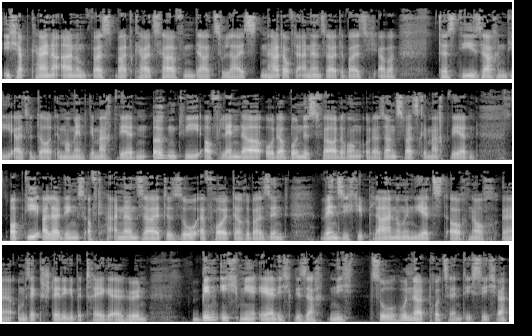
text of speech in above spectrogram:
Ich habe keine Ahnung, was Bad Karlshafen da zu leisten hat. Auf der anderen Seite weiß ich aber, dass die Sachen, die also dort im Moment gemacht werden, irgendwie auf Länder- oder Bundesförderung oder sonst was gemacht werden. Ob die allerdings auf der anderen Seite so erfreut darüber sind, wenn sich die Planungen jetzt auch noch äh, um sechsstellige Beträge erhöhen, bin ich mir ehrlich gesagt nicht so hundertprozentig sicher.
